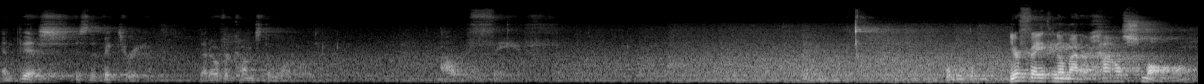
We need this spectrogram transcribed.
And this is the victory that overcomes the world our faith. Your faith, no matter how small,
